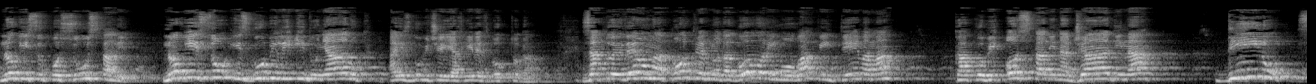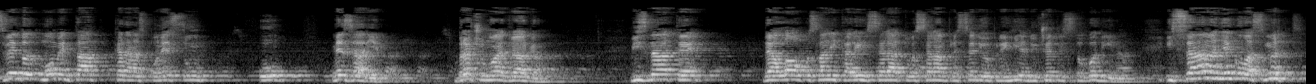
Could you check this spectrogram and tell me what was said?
mnogi su posustali, mnogi su izgubili i dunjaluk, a izgubit će i ahiret zbog toga. Zato je veoma potrebno da govorimo o ovakvim temama kako bi ostali na džadi, na dinu sve do momenta kada nas ponesu u mezarje. Braću moja draga, vi znate da je Allah poslanik alihi salatu wasalam preselio prije 1400 godina i sama njegova smrt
